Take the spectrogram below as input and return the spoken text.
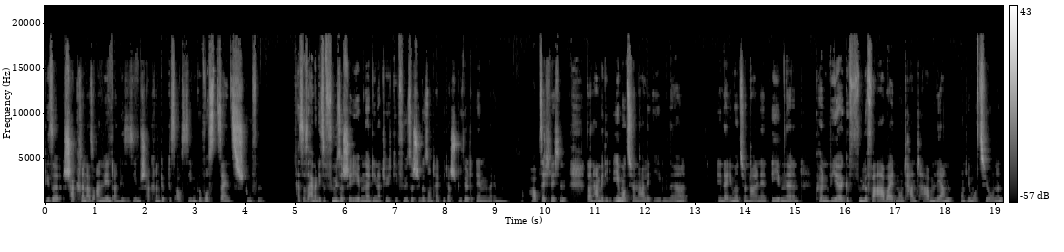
Diese Chakren, also anlehnt an diese sieben Chakren, gibt es auch sieben Bewusstseinsstufen. Das ist einmal diese physische Ebene, die natürlich die physische Gesundheit widerspiegelt im, im Hauptsächlichen. Dann haben wir die emotionale Ebene. In der emotionalen Ebene können wir Gefühle verarbeiten und handhaben lernen und Emotionen.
